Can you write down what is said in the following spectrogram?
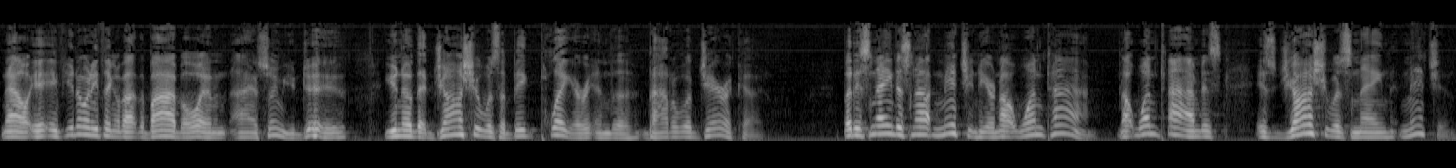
Now, if you know anything about the Bible, and I assume you do, you know that Joshua was a big player in the Battle of Jericho. But his name is not mentioned here, not one time. Not one time is, is Joshua's name mentioned.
